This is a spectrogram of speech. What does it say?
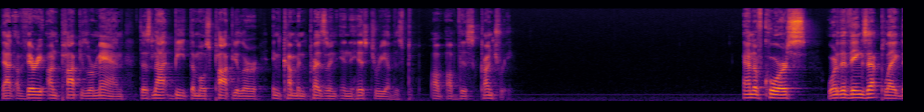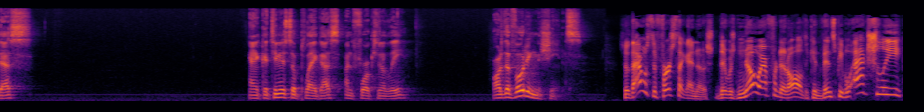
that a very unpopular man does not beat the most popular incumbent president in the history of this, of, of this country. And of course, one of the things that plagued us and continues to plague us, unfortunately, are the voting machines. So that was the first thing I noticed. There was no effort at all to convince people actually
